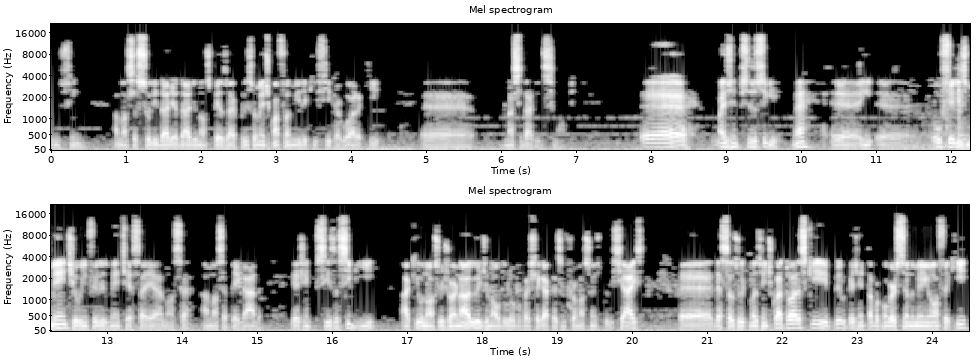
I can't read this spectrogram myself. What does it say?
enfim, a nossa solidariedade, o nosso pesar, principalmente com a família que fica agora aqui. É, na cidade de Sinop. É, mas a gente precisa seguir, né? É, é, ou felizmente ou infelizmente essa é a nossa, a nossa pegada e a gente precisa seguir aqui o nosso jornal e o Edinaldo Lobo vai chegar com as informações policiais é, dessas últimas 24 horas que, pelo que a gente estava conversando meio em off aqui,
